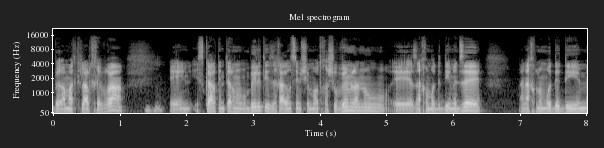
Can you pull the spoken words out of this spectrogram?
ברמת כלל חברה. הזכרת internal mobility, זה אחד הנושאים שמאוד חשובים לנו, אז אנחנו מודדים את זה. אנחנו מודדים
